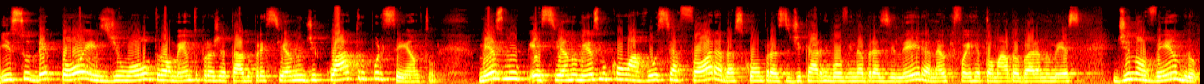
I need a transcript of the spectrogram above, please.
isso depois de um outro aumento projetado para esse ano de 4%. Mesmo esse ano, mesmo com a Rússia fora das compras de carne bovina brasileira, né, o que foi retomado agora no mês de novembro,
